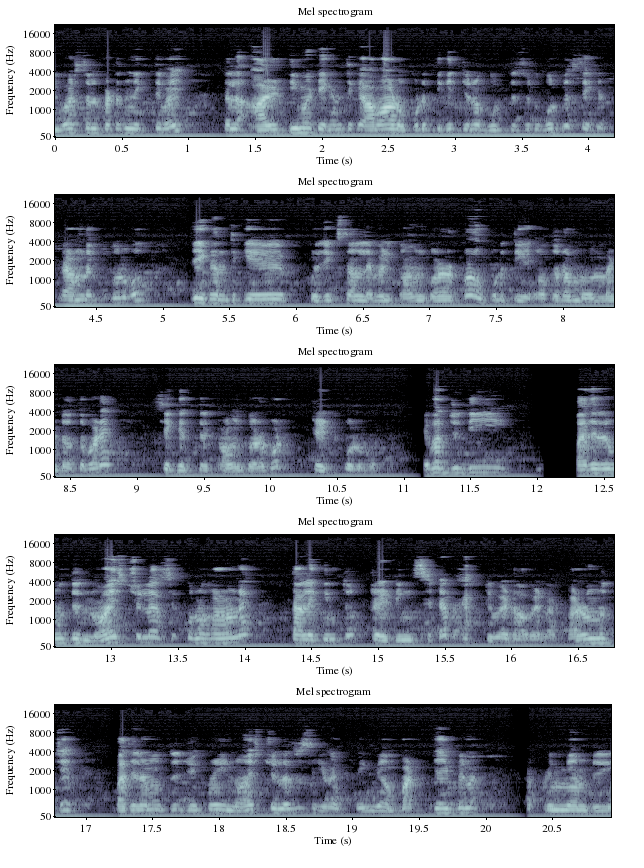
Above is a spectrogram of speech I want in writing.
রিভার্সাল প্যাটার্ন দেখতে পাই, তাহলে আলটিমেট এখান থেকে আবার উপরের দিকের জন্য ঘুরতে শুরু করবে। সেক্ষেত্রে আমরা কি করব? যে এখান থেকে প্রজেকশন লেভেল কাউন্ট করার পর উপরের দিকে কতটা মুভমেন্ট হতে পারে, সেক্ষেত্রে কাউন্ট করার পর ট্রেড করব। এবার যদি বাজারের মধ্যে নয়েজ চলে আসে কোনো কারণে, তাহলে কিন্তু ট্রেডিং সেট আপ অ্যাক্টিভেট হবে না। কারণ হচ্ছে বাজারের মধ্যে যখনই নয়েজ চলে আসে, সেখানে প্রিমিয়াম বাড়তে চাইবে না। প্রিমিয়াম যদি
